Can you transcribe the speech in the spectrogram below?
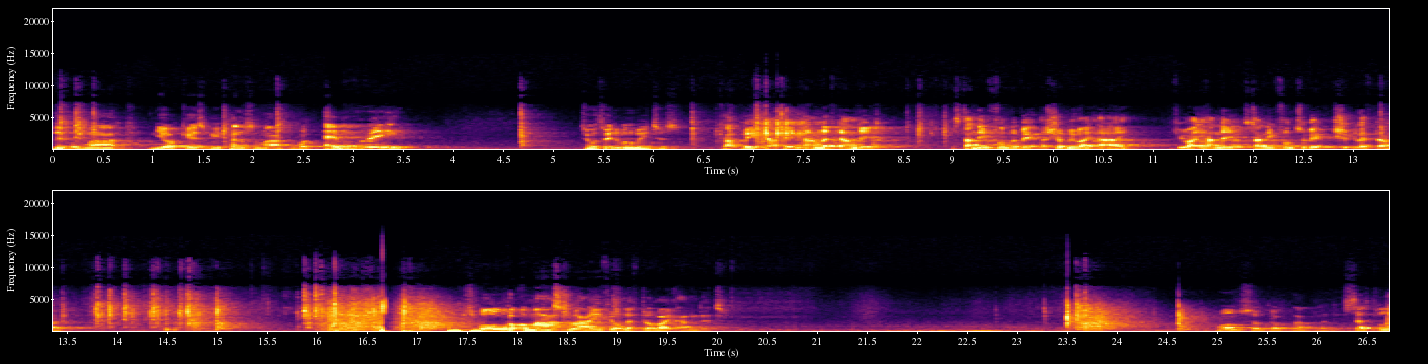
little mark, in your case it'll be a pencil marker, but every two or three millimetres. Cap recapping, I'm left-handed. Stand in front of it, I shut my right eye. If you're right-handed, stand in front of it, shut your left eye. You've all got a master eye if you're left or right-handed. Once I've got that, let it settle.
